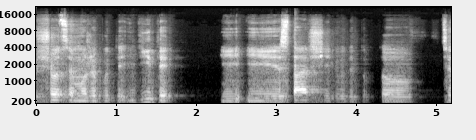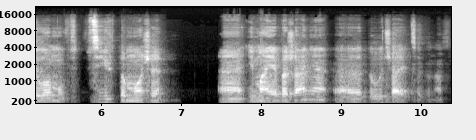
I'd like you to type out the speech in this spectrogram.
Що це може бути і діти, і, і старші люди. Тобто, в цілому, всі, хто може е, і має бажання, е, долучаються до нас.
